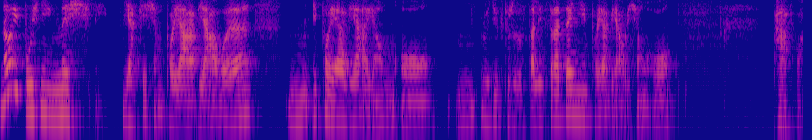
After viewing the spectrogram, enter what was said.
No i później myśli, jakie się pojawiały mm, i pojawiają u ludzi, którzy zostali zdradzeni, pojawiały się u Pawła.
